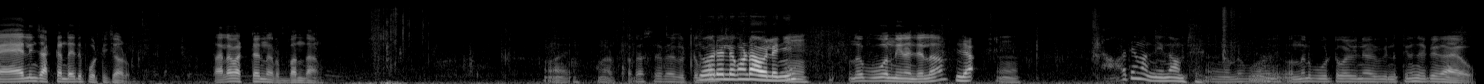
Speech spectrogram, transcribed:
മേലും ചക്ക ഉണ്ടായത് പൊട്ടിച്ചാടും തല വെട്ടൽ നിർബന്ധമാണ്. അടുത്ത കിട്ടും. ഒന്ന് പൂ വന്നീനല്ലോ ഇല്ല. ആദ്യം ഒന്നിന് പൂട്ട് പോയി പിന്നെ കായാവും.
